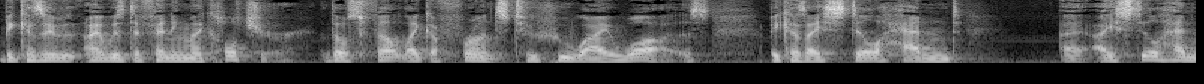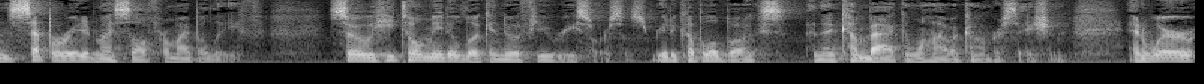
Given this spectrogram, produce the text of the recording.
because was, I was defending my culture. Those felt like affronts to who I was because I still hadn't, I, I still hadn't separated myself from my belief. So he told me to look into a few resources, read a couple of books, and then come back and we'll have a conversation. And where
